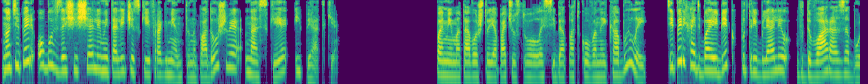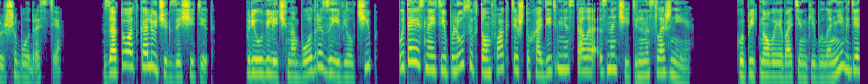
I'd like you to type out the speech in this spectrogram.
но теперь обувь защищали металлические фрагменты на подошве, носке и пятке. Помимо того, что я почувствовала себя подкованной кобылой, теперь ходьба и бег потребляли в два раза больше бодрости. Зато от колючек защитит, преувеличенно бодро заявил Чип, пытаясь найти плюсы в том факте, что ходить мне стало значительно сложнее. Купить новые ботинки было негде,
